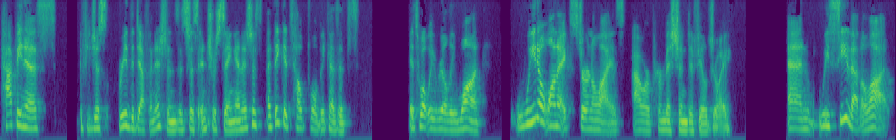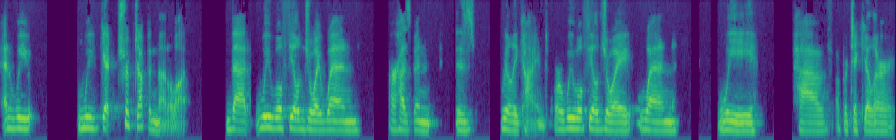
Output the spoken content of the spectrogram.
Happiness if you just read the definitions, it's just interesting. And it's just, I think it's helpful because it's, it's what we really want. We don't want to externalize our permission to feel joy. And we see that a lot and we, we get tripped up in that a lot that we will feel joy when our husband is really kind or we will feel joy when we have a particular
